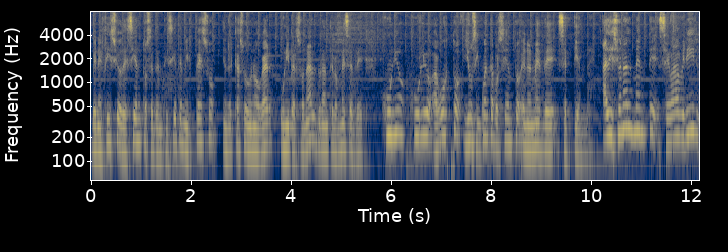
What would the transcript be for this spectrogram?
beneficio de 177 mil pesos en el caso de un hogar unipersonal durante los meses de junio, julio, agosto y un 50% en el mes de septiembre. Adicionalmente se va a abrir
